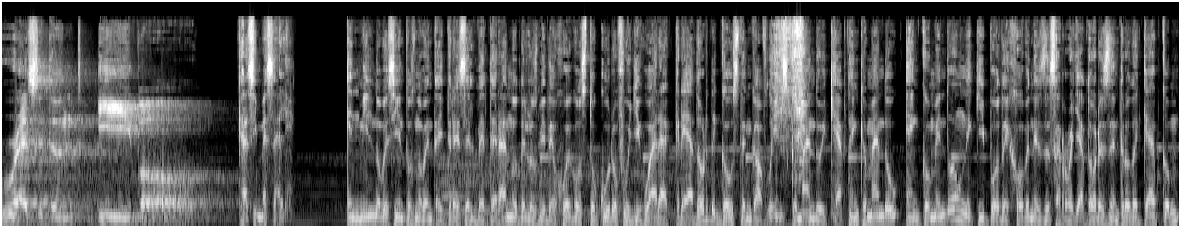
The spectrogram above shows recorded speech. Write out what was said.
Resident Evil. Casi me sale. En 1993, el veterano de los videojuegos Tokuro Fujiwara, creador de Ghost and Goblins, Commando y Captain Commando, encomendó a un equipo de jóvenes desarrolladores dentro de Capcom,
